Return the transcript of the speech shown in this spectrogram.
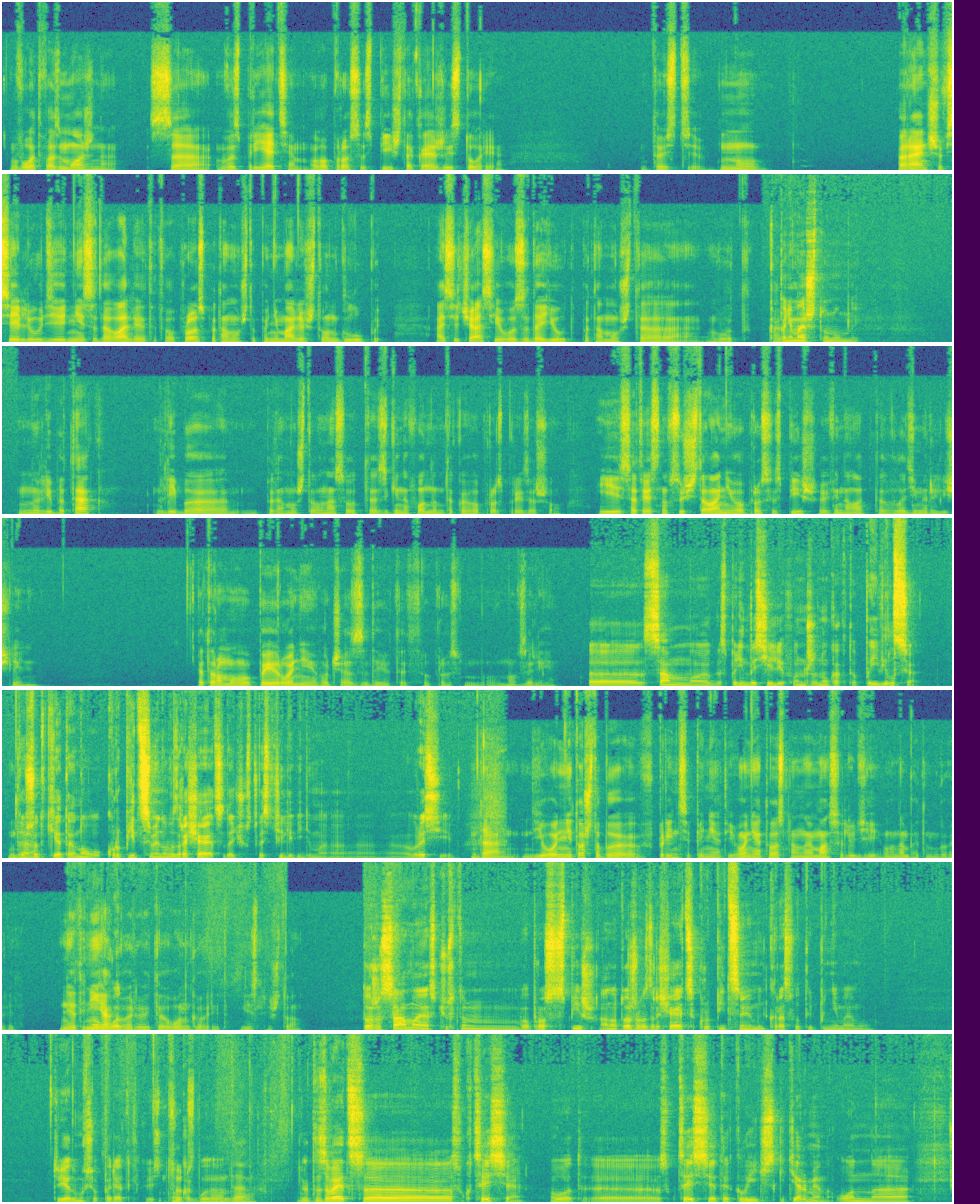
Вот, возможно, с восприятием вопроса «спишь» такая же история. То есть, ну, раньше все люди не задавали этот вопрос, потому что понимали, что он глупый. А сейчас его задают, потому что вот как... Понимаешь, что он умный. Ну, либо так, либо потому что у нас вот с генофондом такой вопрос произошел. И, соответственно, в существовании вопроса «спишь» виноват Владимир Ильич Ленин, которому, по иронии, вот сейчас задают этот вопрос в мавзолее. Э, сам э, господин Васильев, он же, ну, как-то появился, да. Все-таки это, ну, крупицами, но возвращается, да, чувство стиля, видимо, э, в России. Да, его не то чтобы в принципе нет, его нет у основной массы людей, он об этом говорит. Это не ну, я вот. говорю, это он говорит, если что. То же самое с чувством вопроса спишь, оно тоже возвращается крупицами, мы как раз вот и понимаем его. То я думаю, все в порядке. То есть, ну, как бы, да. Это называется сукцессия. Вот. Э, сукцессия — это экологический термин, он э,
